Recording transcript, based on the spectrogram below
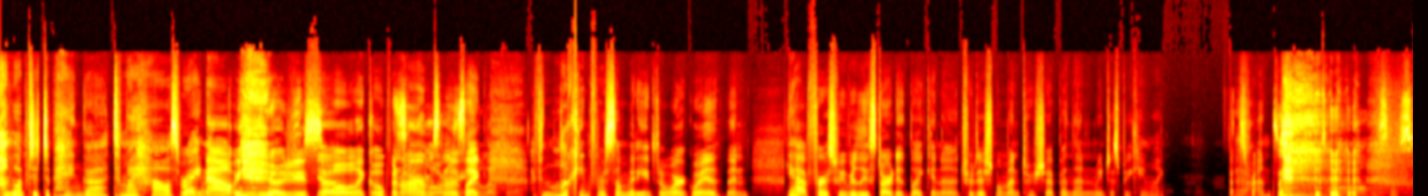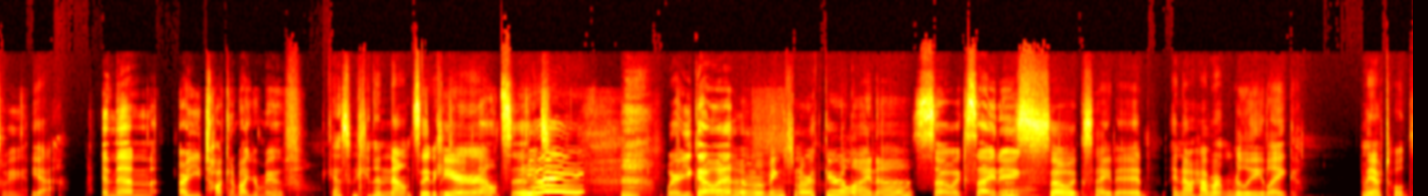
"Come up to Topanga to my house right now." you know, she's Yeah. so like open So arms, and I was like, her. I've been looking for somebody to work with. And yeah, at first we really started like in a traditional mentorship and then we just became like best Yeah. friends. Aw, so sweet. Yeah. And then, are you talking about your move? I guess we can announce it We here. Can announce it. Yay! Where are you going? I'm moving to North Carolina. so I'm exciting. so excited. I know I haven't really like I mean I've told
